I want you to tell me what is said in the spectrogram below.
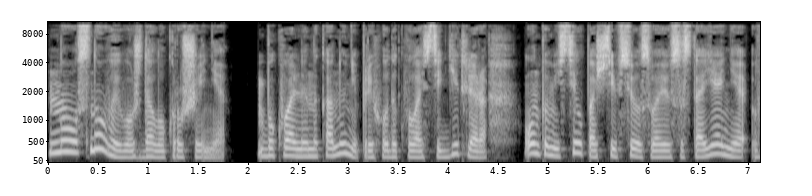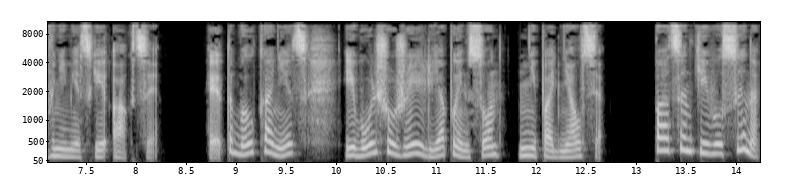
Но снова его ждало крушение. Буквально накануне прихода к власти Гитлера он поместил почти все свое состояние в немецкие акции. Это был конец, и больше уже Илья Пейнсон не поднялся. По оценке его сына,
